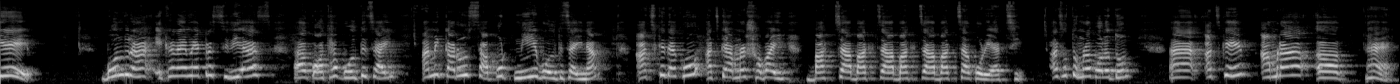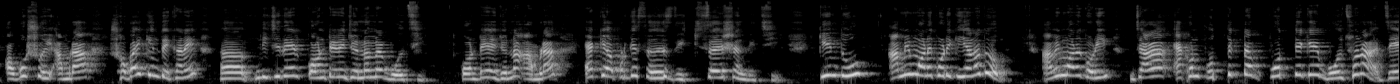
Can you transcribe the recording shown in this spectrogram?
কে? বন্ধুরা, এখানে আমি একটা সিরিয়াস কথা বলতে চাই। আমি কারোর সাপোর্ট নিয়ে বলতে চাই না। আজকে দেখো, আজকে আমরা সবাই বাচ্চা বাচ্চা বাচ্চা বাচ্চা করে আছি। আচ্ছা তোমরা বলো তো আজকে আমরা হ্যাঁ অবশ্যই আমরা সবাই কিন্তু এখানে নিজেদের কন্টেন্টের জন্য আমরা বলছি। কন্টেন্টের জন্য আমরা একে অপরকে সাজেস্ট দিচ্ছি সাজেশন দিচ্ছি। কিন্তু আমি মনে করি কি জানো তো? আমি মনে করি যারা এখন প্রত্যেকটা, প্রত্যেকে বলছো না যে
